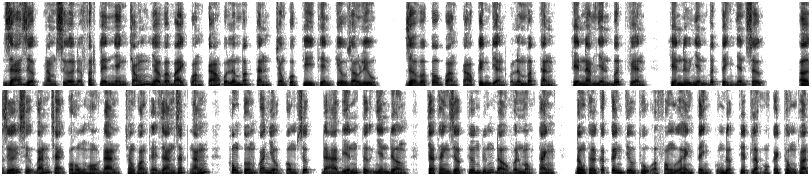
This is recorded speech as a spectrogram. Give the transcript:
Giã dược năm xưa đã phất lên nhanh chóng nhờ vào bài quảng cáo của Lâm Bắc Thần trong cuộc thi thiên kiêu giao lưu. Dựa vào câu quảng cáo kinh điển của Lâm Bắc Thần khiến nam nhân bớt phiền, khiến nữ nhân bất tỉnh nhân sự. Ở dưới sự bán chạy của hùng hổ đan trong khoảng thời gian rất ngắn, không tốn quá nhiều công sức đã biến tự nhiên đường trở thành dược thương đứng đầu Vân Mộng Thành, đồng thời các kênh tiêu thụ ở phong ngữ hành tỉnh cũng được thiết lập một cách thông thuận.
